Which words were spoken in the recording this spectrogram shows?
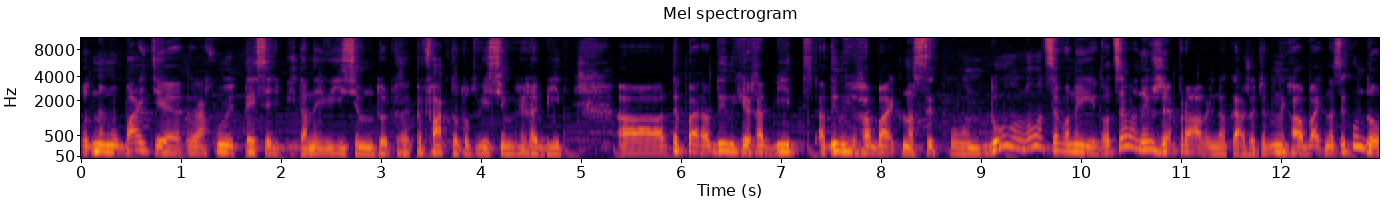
одному байті рахують 10 біт, а не 8. Тут по факту тут 8 гігабіт. А, тепер 1 гігабіт, 1 гігабайт на секунду. Ну це вони, оце вони вже правильно кажуть. 1 гігабайт на секунду.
